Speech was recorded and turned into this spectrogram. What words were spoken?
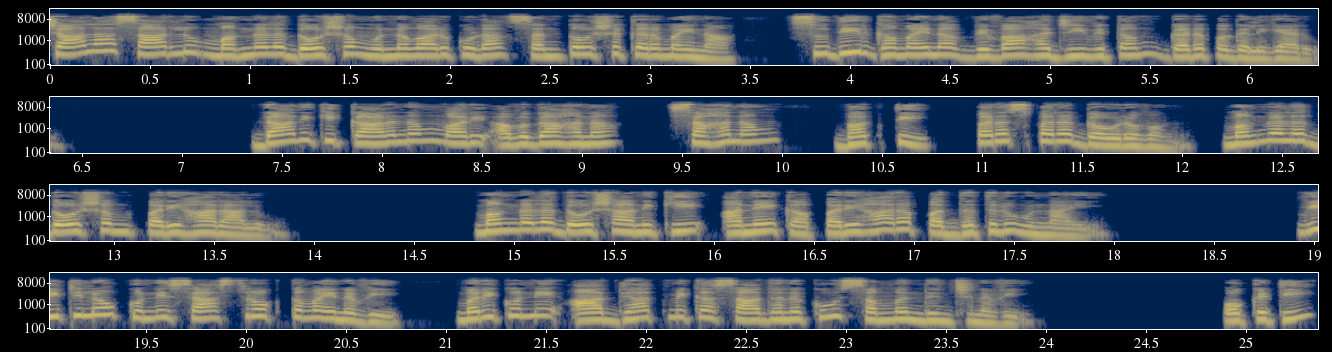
చాలాసార్లు మంగళ దోషం ఉన్నవారు కూడా సంతోషకరమైన సుదీర్ఘమైన వివాహ జీవితం గడపగలిగారు. దానికి కారణం వారి అవగాహన సహనం భక్తి పరస్పర గౌరవం మంగళ దోషం పరిహారాలు. మంగళ దోషానికి అనేక పరిహార పద్ధతులు ఉన్నాయి. వీటిలో కొన్ని శాస్త్రోక్తమైనవి మరికొన్ని ఆధ్యాత్మిక సాధనకు సంబంధించినవి. ఒకటి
